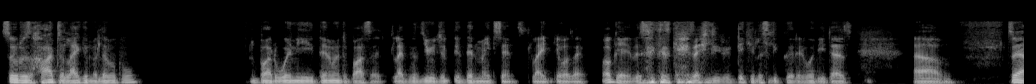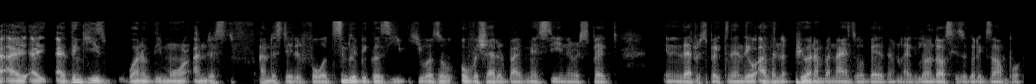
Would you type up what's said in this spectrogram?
So it was hard to like him at Liverpool. But when he then went to Barca, like with you, it then made sense. Like it was like, okay, this this guy is actually ridiculously good at what he does. Um, so yeah, I, I I think he's one of the more under, understated forwards simply because he he was overshadowed by Messi in a respect in that respect. And then there were other pure number nines were better than like Lewandowski is a good example,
